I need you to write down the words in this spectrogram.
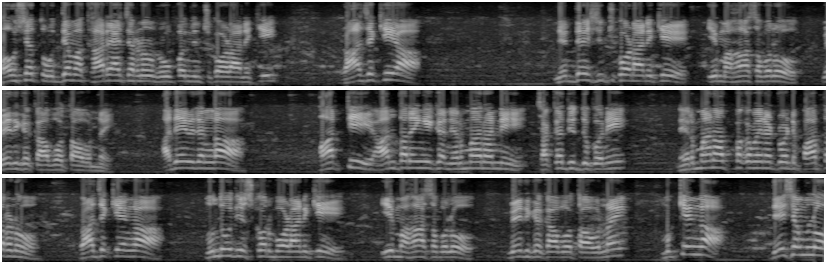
భవిష్యత్తు ఉద్యమ కార్యాచరణను రూపొందించుకోవడానికి రాజకీయ నిర్దేశించుకోవడానికి ఈ మహాసభలు వేదిక కాబోతూ ఉన్నాయి. అదేవిధంగా పార్టీ ఆంతరంగిక నిర్మాణాన్ని చక్కదిద్దుకొని నిర్మాణాత్మకమైనటువంటి పాత్రను రాజకీయంగా ముందుకు తీసుకొని పోవడానికి ఈ మహాసభలు వేదిక కాబోతూ ఉన్నాయి. ముఖ్యంగా దేశంలో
